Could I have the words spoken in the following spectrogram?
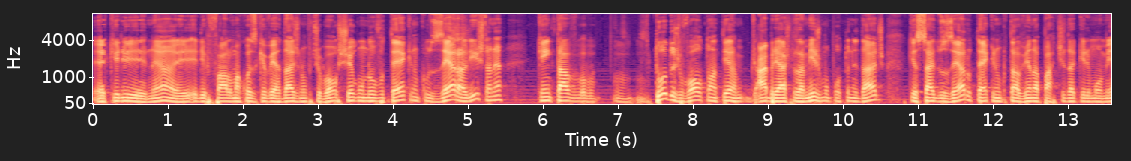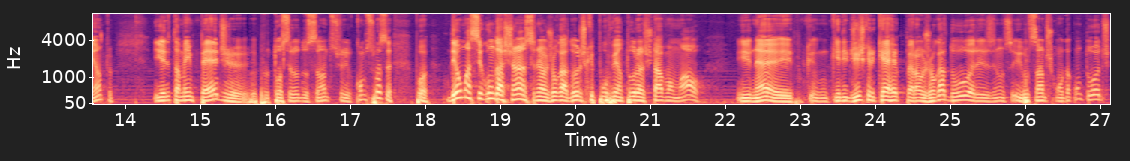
é que ele, né, ele fala uma coisa que é verdade no futebol. Chega um novo técnico, zera a lista, né? Quem tava. Todos voltam a ter, abre aspas, a mesma oportunidade, que sai do zero. O técnico está vendo a partir daquele momento. E ele também pede pro torcedor do Santos, como se fosse, pô, dê uma segunda chance, né? Os jogadores que porventura estavam mal, e, né, e que, ele diz que ele quer recuperar os jogadores, e, o Santos conta com todos.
